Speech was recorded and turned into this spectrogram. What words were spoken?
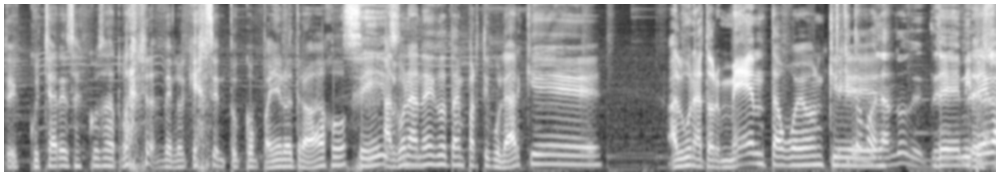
de escuchar esas cosas raras de lo que hacen tus compañeros de trabajo, Sí. ¿alguna anécdota en particular que. Alguna tormenta, weón? Que... ¿De qué estamos hablando? De, De mi de pega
